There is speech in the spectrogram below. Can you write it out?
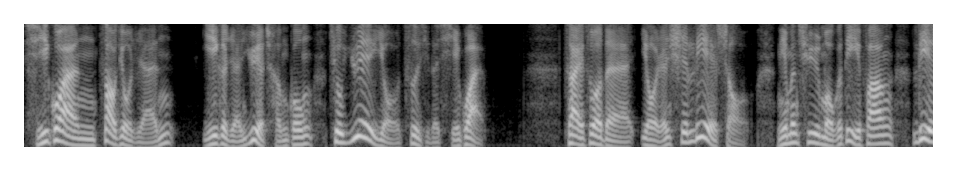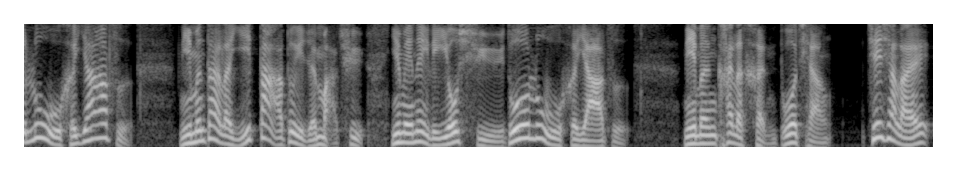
习惯造就人，一个人越成功，就越有自己的习惯。在座的有人是猎手，你们去某个地方猎鹿和鸭子，你们带了一大队人马去，因为那里有许多鹿和鸭子。你们开了很多枪，接下来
